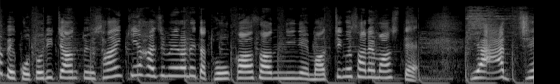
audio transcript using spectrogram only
訪部小鳥ちゃんという最近始められたトーカーさんにね、マッチングされまして、いやー、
